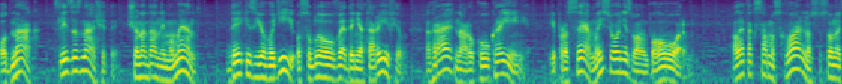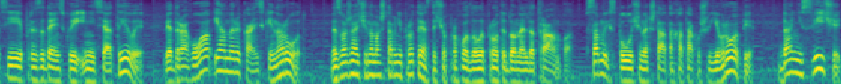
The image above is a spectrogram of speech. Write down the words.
Однак слід зазначити, що на даний момент деякі з його дій, особливо введення тарифів, грають на руку Україні, і про це ми сьогодні з вами поговоримо. Але так само схвально стосовно цієї президентської ініціативи відреагував і американський народ. Незважаючи на масштабні протести, що проходили проти Дональда Трампа в самих Сполучених Штатах, а також в Європі, дані свідчать,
